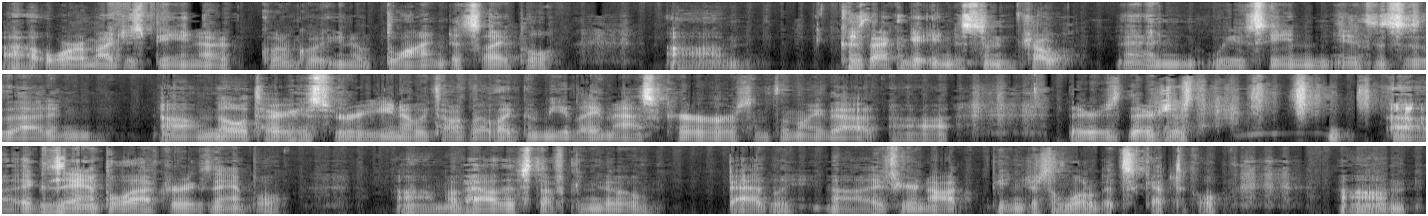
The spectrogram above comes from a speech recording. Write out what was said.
uh, or am I just being a quote unquote you know blind disciple? Because um, that can get into some trouble, and we've seen instances of that in um, military history. You know, we talk about like the Lai massacre or something like that. Uh, there's there's just uh, example after example um, of how this stuff can go badly uh, if you're not being just a little bit skeptical. Um,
